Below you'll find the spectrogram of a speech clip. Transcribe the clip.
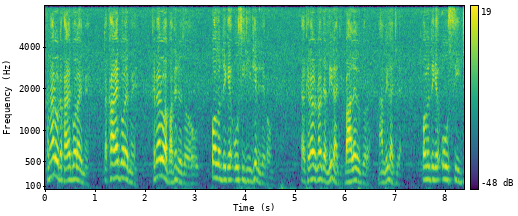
ခင်ဗျားတို့တခါလေပြောလိုက်မယ်တခါလေပြောလိုက်မယ်ခင်ဗျားတို့ကဘာဖြစ်လဲဆိုတော့ political OCD ဖြစ်နေတဲ့ကောင်အဲခင်ဗျားတို့နောက်ကျလေ့လာကြည့်ဘာလဲလို့ပြောတာငါလေ့လာကြည့်လိုက် political OCD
